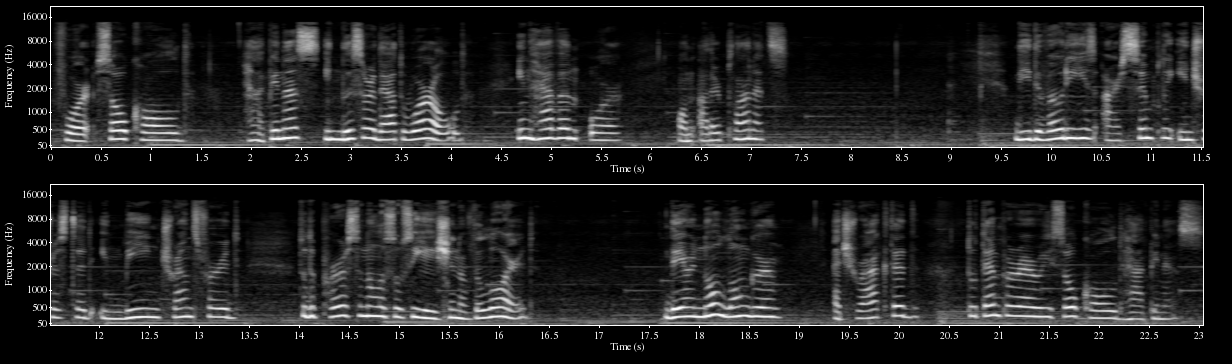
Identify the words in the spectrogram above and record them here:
for so called happiness in this or that world, in heaven or on other planets. The devotees are simply interested in being transferred to the personal association of the Lord. They are no longer attracted to temporary so called happiness.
